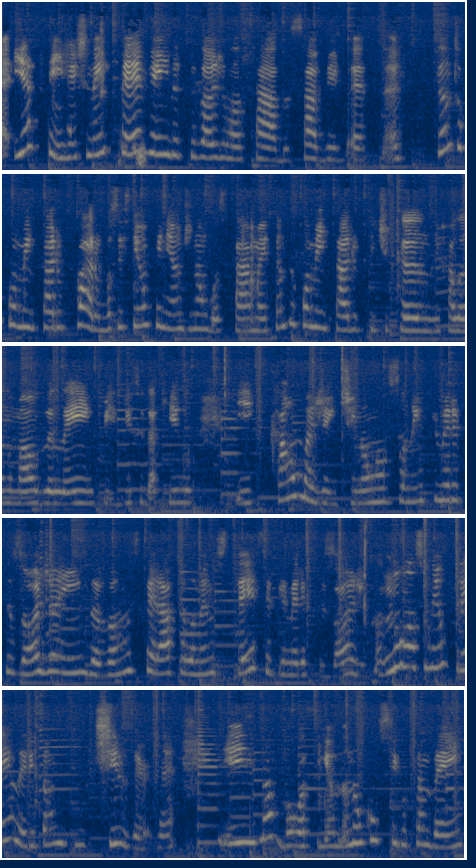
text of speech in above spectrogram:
É, e assim, a gente nem teve ainda episódio lançado, sabe? É, é, tanto comentário, claro, vocês têm a opinião de não gostar, mas tanto comentário criticando e falando mal do elenco e disso e daquilo. E calma, gente, não lançou nem o primeiro episódio ainda. Vamos esperar pelo menos ter esse primeiro episódio. Não lançou nem o trailer, então um teaser, né? E na boa, assim, eu não consigo também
